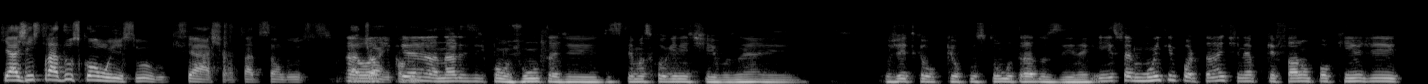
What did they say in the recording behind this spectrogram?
que a gente traduz como isso, Hugo? O que você acha, a tradução dos ah, eu acho que é análise conjunta de, de sistemas cognitivos, né? E o jeito que eu, que eu costumo traduzir, né? E isso é muito importante, né? Porque fala um pouquinho de,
